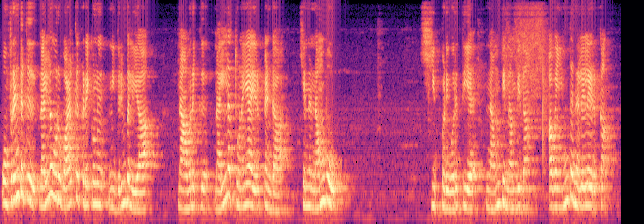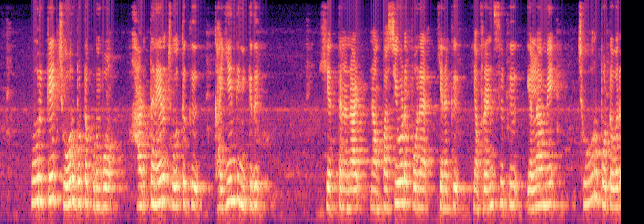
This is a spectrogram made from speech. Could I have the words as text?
உன் ஃப்ரெண்டுக்கு நல்ல ஒரு வாழ்க்கை கிடைக்கும்னு நீ விரும்பலையா? நான் அவனுக்கு நல்ல துணையா இருப்பேன்டா. என்னை நம்பு. இப்படி ஒருத்திய நம்பி நம்பி தான் அவன் இந்த நிலையில இருக்கான். ஊருக்கே சோறு போட்ட குடும்பம் அடுத்த நேர சோத்துக்கு கையேந்தி நிற்குது எத்தனை நாள் நான் பசியோட போன எனக்கு என் ஃப்ரெண்ட்ஸுக்கு எல்லாமே சோறு போட்டவர்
